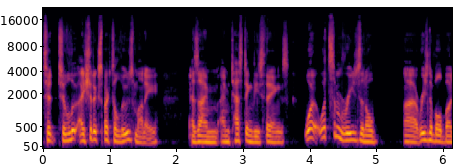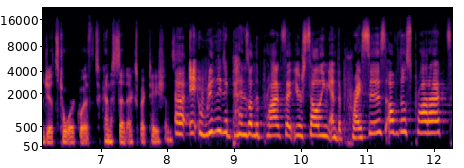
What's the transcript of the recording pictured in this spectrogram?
to to lo- i should expect to lose money as i'm i'm testing these things. What what's some reasonable uh, reasonable budgets to work with to kind of set expectations? Uh, it really depends on the products that you're selling and the prices of those products.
